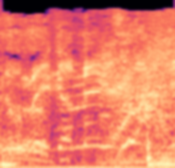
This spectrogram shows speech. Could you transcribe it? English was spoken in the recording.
Nigga, nigga.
